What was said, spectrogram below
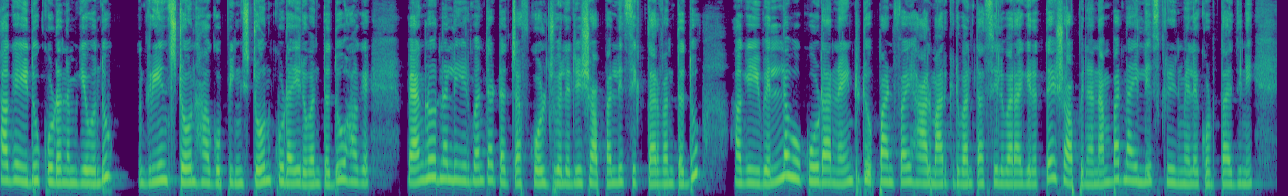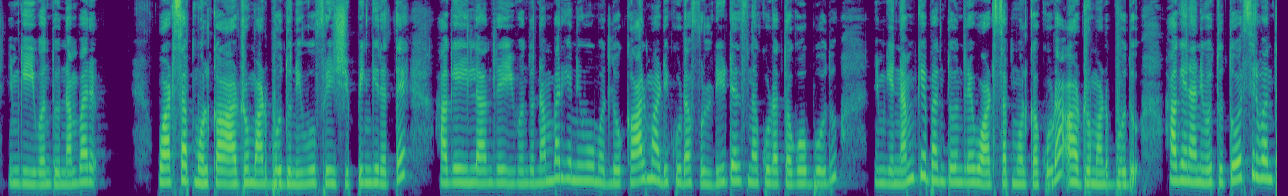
ಹಾಗೆ ಇದು ಕೂಡ ನಮಗೆ ಒಂದು ಗ್ರೀನ್ ಸ್ಟೋನ್ ಹಾಗೂ ಪಿಂಕ್ ಸ್ಟೋನ್ ಕೂಡ ಇರುವಂಥದ್ದು. ಹಾಗೆ ಬ್ಯಾಂಗ್ಳೂರಿನಲ್ಲಿ ಇರುವಂಥ ಟಚ್ ಆಫ್ ಗೋಲ್ಡ್ ಜ್ಯುವೆಲರಿ ಶಾಪಲ್ಲಿ ಸಿಗ್ತಾ ಇರುವಂಥದ್ದು. ಹಾಗೆ ಇವೆಲ್ಲವೂ ಕೂಡ ninety two point five hallmark ಇರುವಂಥ ಸಿಲ್ವರ್ ಆಗಿರುತ್ತೆ ಶಾಪಿನ ನಂಬರ್ನ ಇಲ್ಲಿ ಸ್ಕ್ರೀನ್ ಮೇಲೆ ಕೊಡ್ತಾ ಇದ್ದೀನಿ. ನಿಮಗೆ ಈ ಒಂದು ನಂಬರ್ ವಾಟ್ಸಪ್ ಮೂಲಕ ಆರ್ಡ್ರ್ ಮಾಡ್ಬೋದು, ನೀವು ಫ್ರೀ ಶಿಪ್ಪಿಂಗ್ ಇರುತ್ತೆ. ಹಾಗೆ ಇಲ್ಲಾಂದರೆ ಈ ಒಂದು ನಂಬರ್ಗೆ ನೀವು ಮೊದಲು ಕಾಲ್ ಮಾಡಿ ಕೂಡ ಫುಲ್ ಡೀಟೇಲ್ಸ್ನ ಕೂಡ ತೊಗೋಬೋದು. ನಿಮಗೆ ನಂಬಿಕೆ ಬಂತು ಅಂದರೆ ವಾಟ್ಸಪ್ ಮೂಲಕ ಕೂಡ ಆರ್ಡ್ರ್ ಮಾಡ್ಬೋದು. ಹಾಗೆ ನಾನು ಇವತ್ತು ತೋರಿಸಿರುವಂಥ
